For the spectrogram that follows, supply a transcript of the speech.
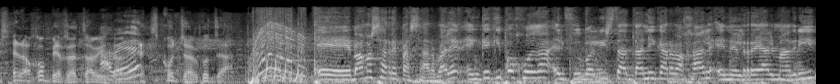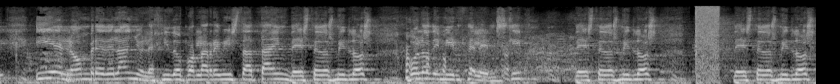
se lo copias a Xavi. A ver. Escucha, escucha. Eh, vamos a repasar, ¿vale? ¿En qué equipo juega el futbolista Dani Carvajal en el Real Madrid y el hombre del año elegido por la revista Time de este 2002, Volodymyr Zelensky? De este 2002, de este 2002.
